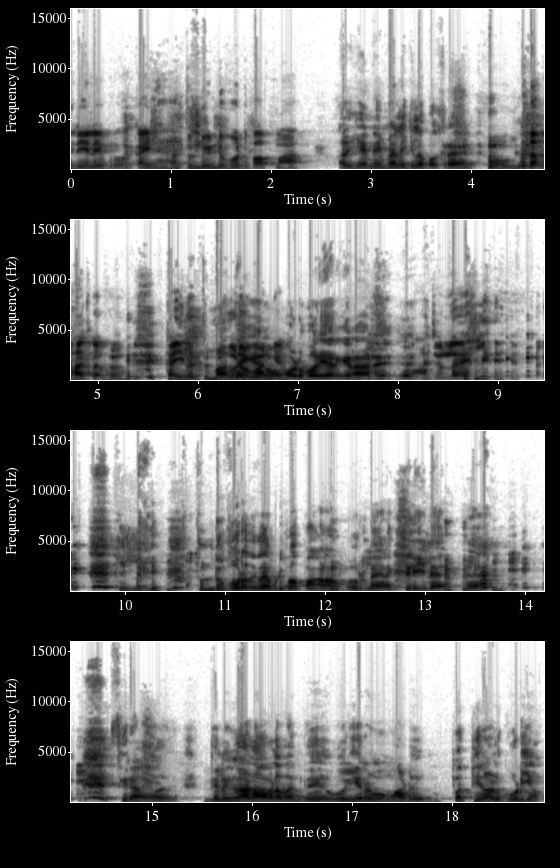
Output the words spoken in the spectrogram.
தெரியலையே ப்ரோ கையில துண்டு போட்டு பாப்போமா அதுக்கே என்னை மேலே கீழே பாக்குறேன் உங்களை பார்க்கல. கையில துண்டு போடுவாங்க மாடு மாதிரியா இருக்கேன் நானு. நான் சொல்லவே இல்லையே. இல்ல. துண்டு போடுறதுக்கு தான் இப்படி பார்ப்பாங்களா அவங்க ஊர்ல? எனக்கு தெரியல. சரி தெலுங்கானாவுல வந்து ஒரு எரும மாடு முப்பத்தி நாலு கோடியாம்.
